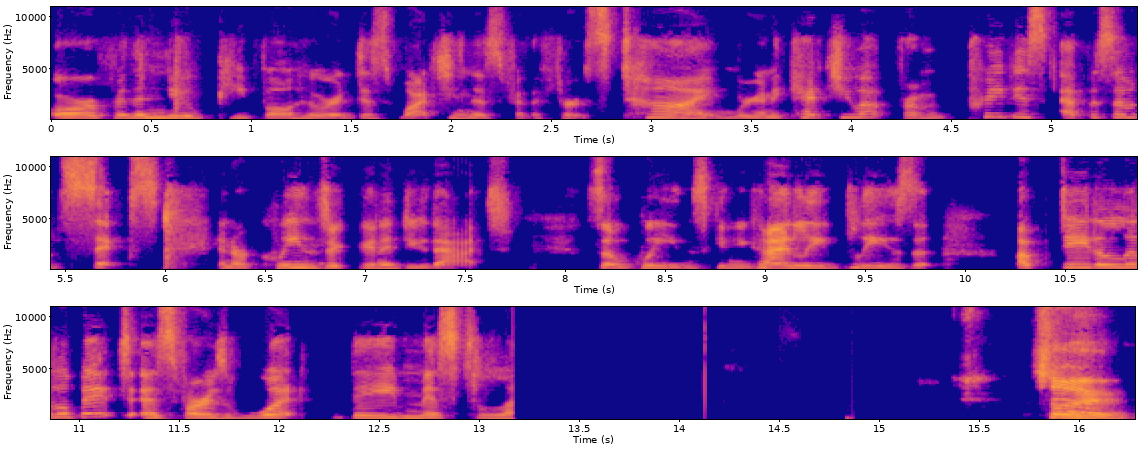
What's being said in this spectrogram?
or for the new people who are just watching this for the first time. We're going to catch you up from previous episode six, and our queens are going to do that. So, queens, can you kindly please update a little bit as far as what they missed? So,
